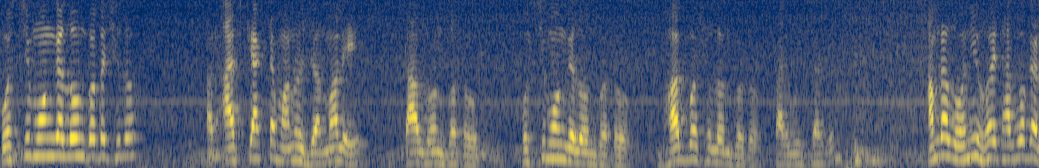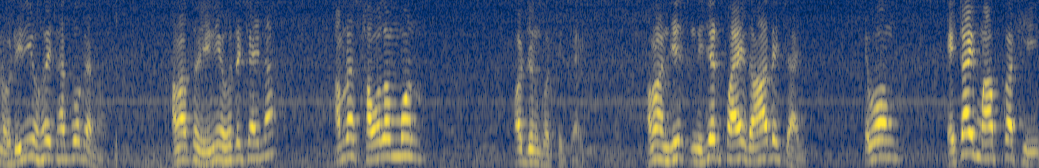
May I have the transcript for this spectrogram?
পশ্চিমবঙ্গের লোন কত ছিল? আর আজকে একটা মানুষ জন্মালে তার লোন কত? পশ্চিমবঙ্গের লোন কত? ভারতবর্ষের লোন কত? তাহলে বুঝতে পারবেন? আমরা লোনই হয়ে থাকব কেন? ঋণী হয়ে থাকব কেন? আমরা তো ঋণী হতে চাই না। আমরা স্বাবলম্বন অর্জন করতে চাই। আমরা নিজে- নিজের পায়ে দাঁড়াতে চাই। এবং এটাই মাপকাঠি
